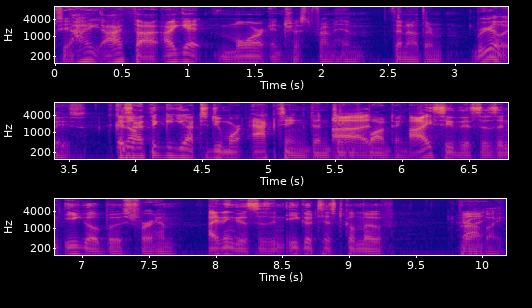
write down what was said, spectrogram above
See, I, I thought I get more interest from him than other Really? movies because You know- I think he got to do more acting than James Uh, Bonding. I see this as an ego boost for him. I think this is an egotistical move. Probably.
